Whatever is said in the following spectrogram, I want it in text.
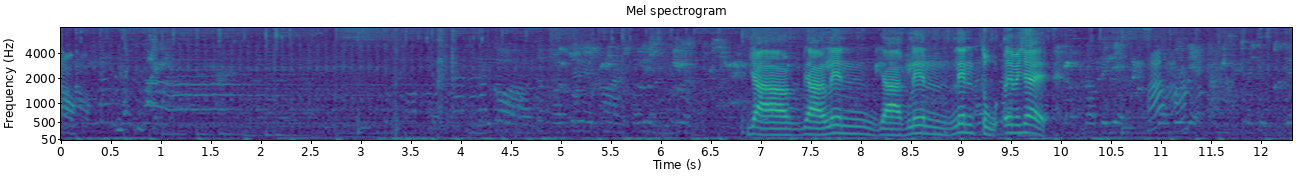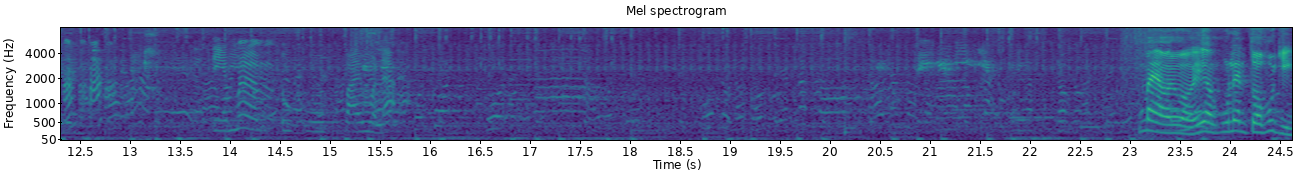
เอาอยากอยากเล่นอยากเล่นเล่นตูดเอ้ยไม่ใช่แมวดีกว่าเฮ้ยกูเล่นตัวผู้หญิง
